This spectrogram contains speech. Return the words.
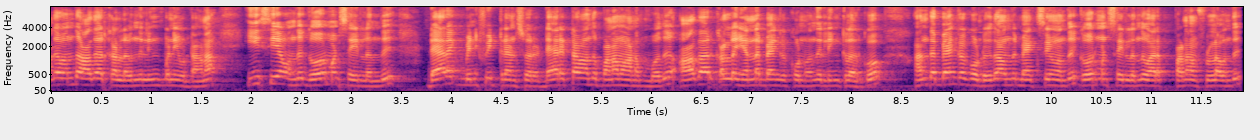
அதை வந்து ஆதார் கார்டில் வந்து லிங்க் பண்ணி விட்டாங்கன்னா ஈஸியாக வந்து கவர்மெண்ட் சைட்லேருந்து டேரக்ட் பெனிஃபிட் ட்ரான்ஸ்ஃபர் டேரெக்டாக வந்து பணம் அனுப்பும்போது ஆதார் கார்டில் என்ன பேங்க் அக்கௌண்ட் வந்து லிங்க்கில் இருக்கோ அந்த பேங்க் அக்கௌண்ட்டுக்கு தான் வந்து மேக்ஸிமம் வந்து கவர்மெண்ட் சைட்லேருந்து வர பணம் ஃபுல்லாக வந்து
